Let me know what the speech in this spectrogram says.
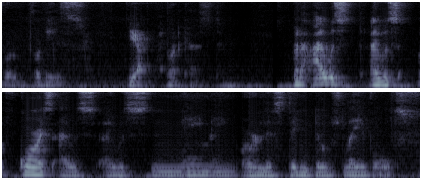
for for this Yeah. podcast. But I was, I was, of course, I was, I was naming or listing those labels,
